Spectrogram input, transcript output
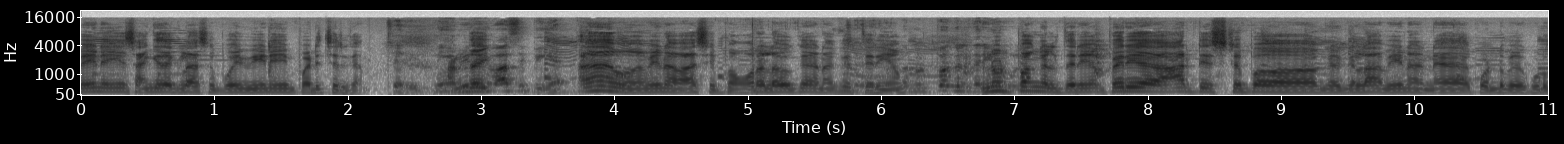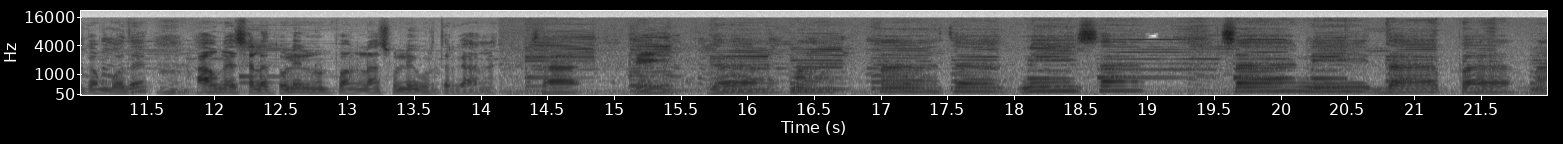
வீணையும் சங்கீத கிளாஸுக்கு போய் வீணையும் படிச்சிருக்கேன். சரி. வீணை வாசிப்பீங்க? ஆ வீணை வாசிப்பேன். ஓரளவுக்கு எனக்கு தெரியும். அந்த நுட்பங்கள் தெரியும் பெரிய ஆர்டிஸ்ட் இப்போ வீணை நே கொண்டு போய் கொடுக்கும்போது அவங்க சில தொழில்நுட்பங்கள்லாம் சொல்லி கொடுத்துருக்காங்க. ச ரி க ம ப த நீ ச ச நீ த ப ம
